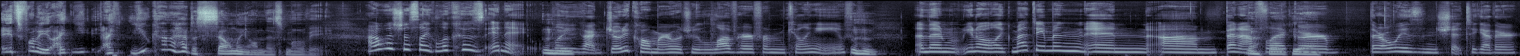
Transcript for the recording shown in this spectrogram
It's funny. I, I you kind of had to sell me on this movie. I was just like, look who's in it. Mm-hmm. Like, you got Jodie Comer, which we love her from Killing Eve. Mm-hmm. And then, you know, like Matt Damon and um, Ben Affleck Affleck, yeah. Mm-hmm. are, they're always in shit together.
